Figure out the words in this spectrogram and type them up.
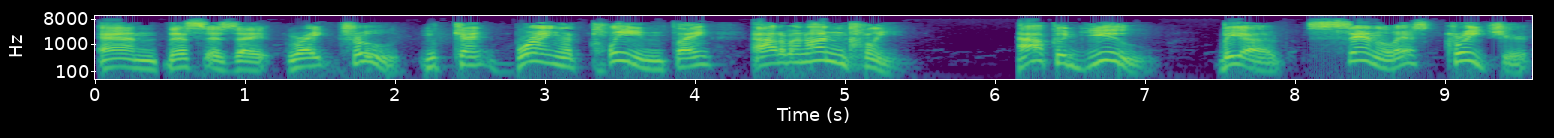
And this is a great truth. You can't bring a clean thing out of an unclean. How could you be a sinless creature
